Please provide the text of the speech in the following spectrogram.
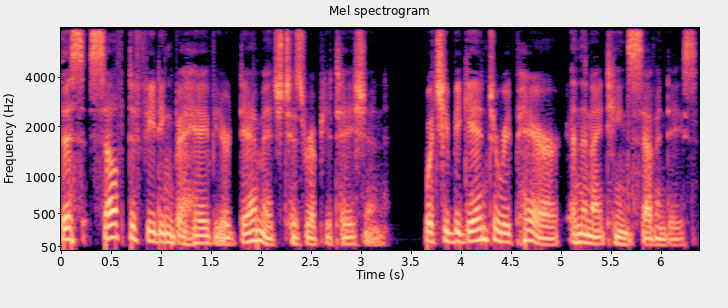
This self defeating behavior damaged his reputation, which he began to repair in the 1970s.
